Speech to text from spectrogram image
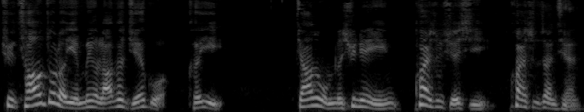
去操作了也没有拿到结果，可以加入我们的训练营，快速学习，快速赚钱。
